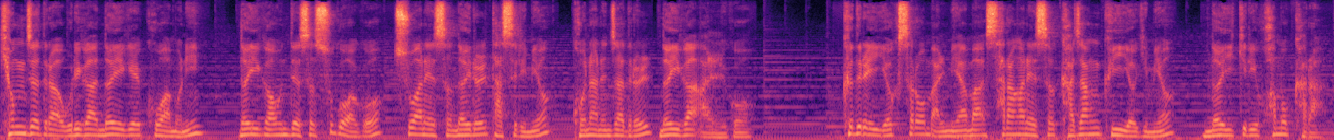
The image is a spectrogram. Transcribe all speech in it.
형제들아 우리가 너희에게 고하노니 너희 가운데서 수고하고 주 안에서 너희를 다스리며 권하는 자들을 너희가 알고 그들의 역사로 말미암아 사랑 안에서 가장 귀히 여기며 너희끼리 화목하라.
